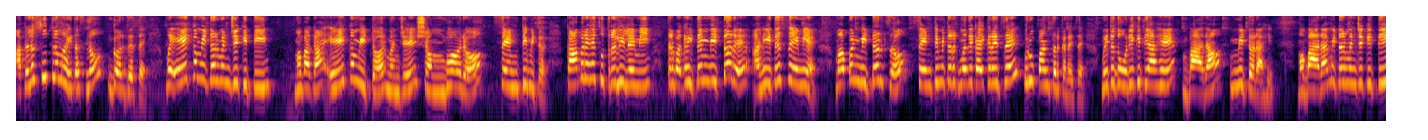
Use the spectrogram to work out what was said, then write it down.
आपल्याला सूत्र माहीत असणं गरजेचं आहे. मग एक मीटर म्हणजे किती? मग बघा एक मीटर म्हणजे शंभर सेंटीमीटर. का बरं हे सूत्र लिहिले मी? तर बघा इथे मीटर आहे आणि इथे सेमी आहे. मग आपण मीटरचं सेंटीमीटरमध्ये काय करायचं आहे रूपांतर करायचं आहे मग इथे दोरी किती आहे? बारा मीटर आहे. मग बारा मीटर म्हणजे किती?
